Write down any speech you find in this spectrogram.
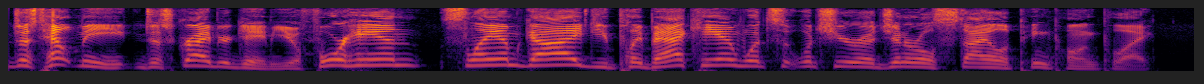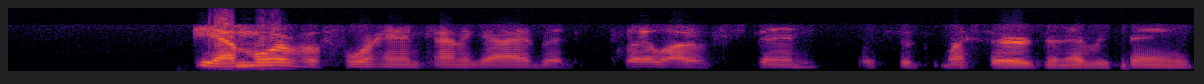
Just help me describe your game. you a forehand slam guy? Do you play backhand? What's what's your uh, general style of ping pong play? Yeah, I'm more of a forehand kind of guy, but play a lot of spin with the, my serves and everything.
